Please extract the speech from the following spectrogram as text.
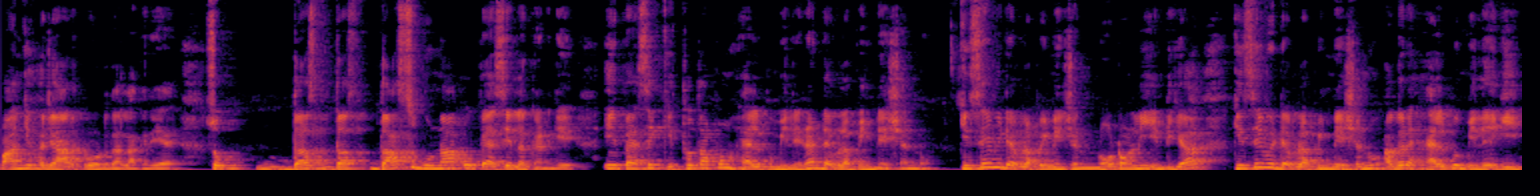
5000 ਕਰੋੜ ਦਾ ਲੱਗ ਰਿਹਾ ਹੈ। ਸੋ 10 10 10 ਗੁਣਾ ਉਹ ਪੈਸੇ ਲੱਗਣਗੇ। ਇਹ ਪੈਸੇ ਕਿੱਥੋਂ ਤਾਂ ਆਪਾਂ ਨੂੰ ਹੈਲਪ ਮਿਲੇ ਨਾ ਡਿਵੈਲਪਿੰਗ ਨੇਸ਼ਨ ਨੂੰ। ਕਿਸੇ ਵੀ ਡਿਵੈਲਪਿੰਗ ਨੇਸ਼ਨ ਨੂੰ ਨਾਟ ਓਨਲੀ ਇੰਡੀਆ ਕਿਸੇ ਵੀ ਡਿਵੈਲਪਿੰਗ ਨੇਸ਼ਨ ਨੂੰ ਅਗਰ ਹੈਲਪ ਮਿਲੇਗੀ,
